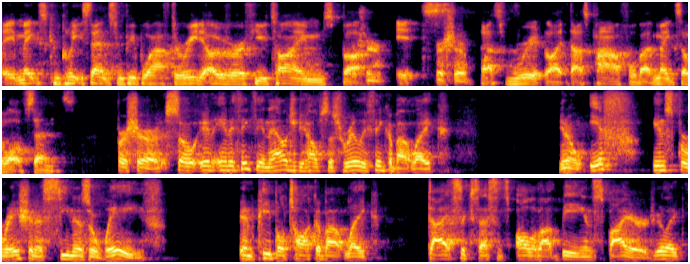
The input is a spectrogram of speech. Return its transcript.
it makes complete sense when people have to read it over a few times, but For sure. it's For sure. That's re- like that's powerful. That makes a lot of sense. For sure. So, and, and I think the analogy helps us really think about like, you know, if inspiration is seen as a wave, and people talk about like diet success, it's all about being inspired. You're like,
